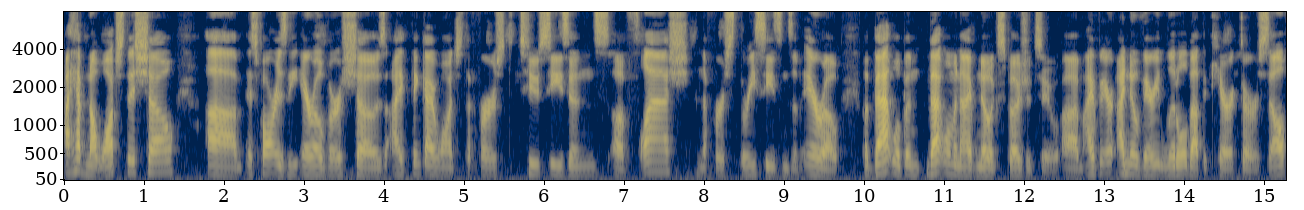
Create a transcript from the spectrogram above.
I have not watched this show. Um, as far as the Arrowverse shows, I think I watched the first two seasons of Flash and the first three seasons of Arrow. But Batwoman, Batwoman, I have no exposure to. Um, I ver- I know very little about the character herself.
